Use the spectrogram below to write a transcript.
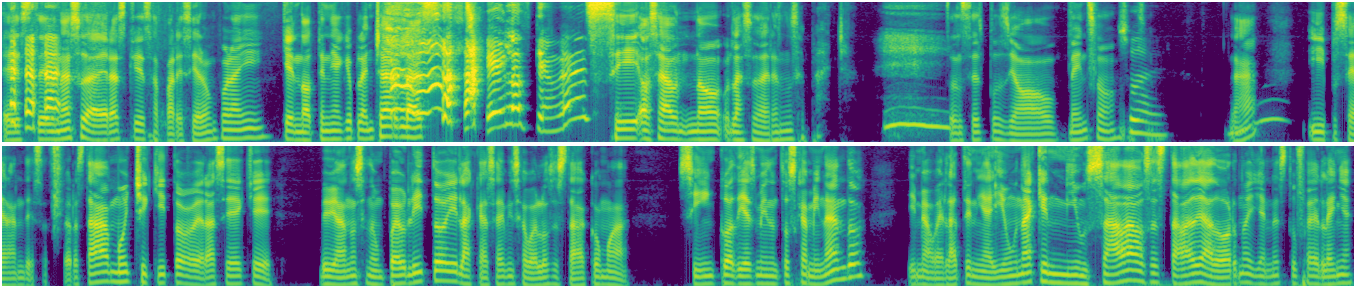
Este, unas sudaderas que desaparecieron por ahí, que no tenía que plancharlas. ¿Las quemé? Sí, o sea, no, las sudaderas no se planchan. Entonces, pues yo menso. Sudaderas. Ajá y pues eran de esas. Pero estaba muy chiquito, era así de que vivíamos en un pueblito y la casa de mis abuelos estaba como a 5 o 10 minutos caminando y mi abuela tenía ahí una que ni usaba, o sea, estaba de adorno y en la estufa de leña.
